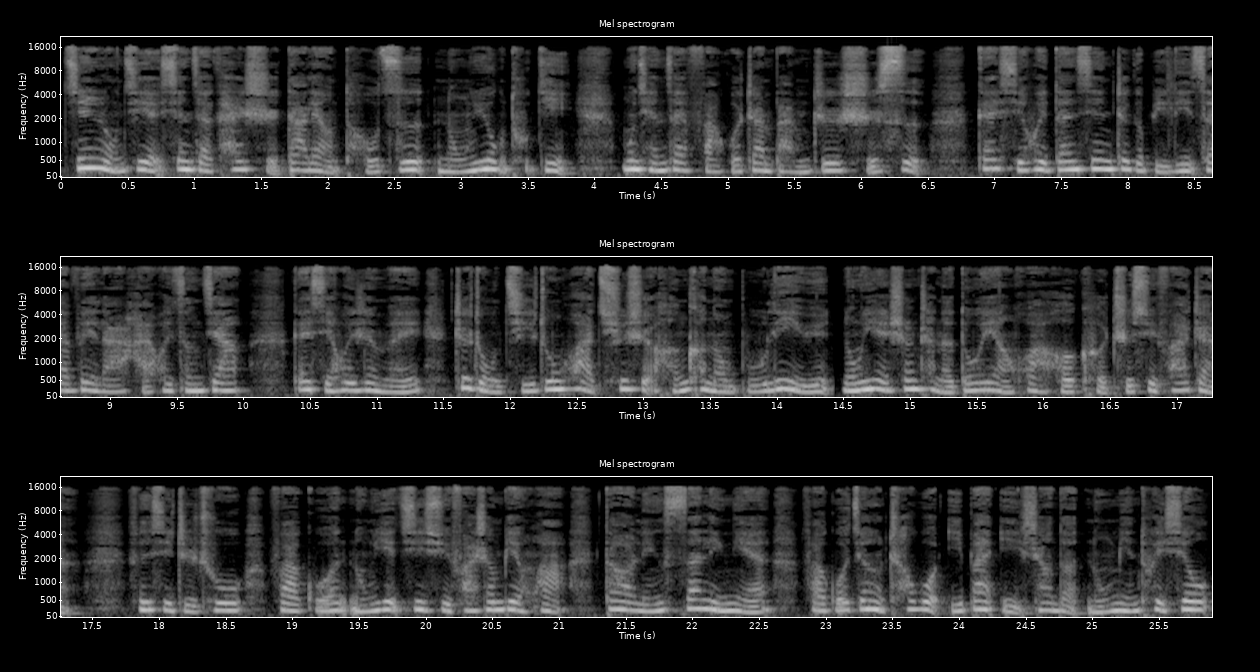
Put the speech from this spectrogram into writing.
金融界现在开始大量投资农用土地，目前在法国占百分之十四。该协会担心这个比例在未来还会增加。该协会认为，这种集中化趋势很可能不利于农业生产的多样化和可持续发展。分析指出，法国农业。继续发生变化，到二零三零年，法国将有超过一半以上的农民退休，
